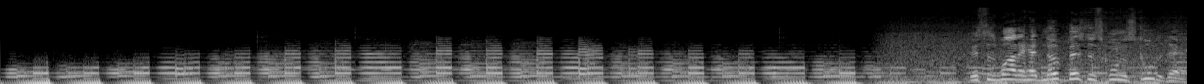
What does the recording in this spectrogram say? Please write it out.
This is why they had no business going to school today.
